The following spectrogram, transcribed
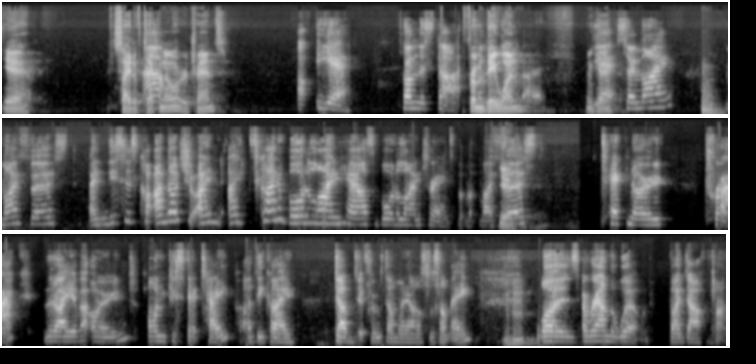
yeah side of Uh, techno or trance Uh, yeah, from the start. From the day one? get-go. okay Yeah. So my my first, and this is I'm not sure. I I it's kind of borderline house, borderline trance, but m- my Yeah. first techno track that I ever owned on cassette tape. I think I dubbed it from someone else or something. Mhm. Was "Around the World" by Daft Punk.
